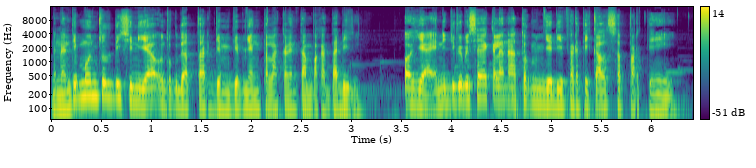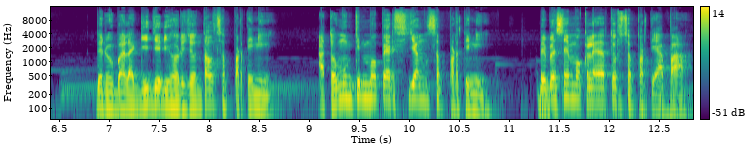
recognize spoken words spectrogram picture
nah nanti muncul di sini ya untuk daftar game-game yang telah kalian tambahkan tadi. Oh ya, ini juga bisa ya kalian atur menjadi vertikal seperti ini. Dan ubah lagi jadi horizontal seperti ini. Atau mungkin mau versi yang seperti ini. Bebasnya mau kalian atur seperti apa.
